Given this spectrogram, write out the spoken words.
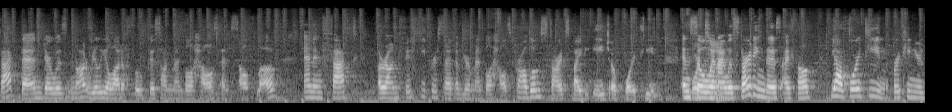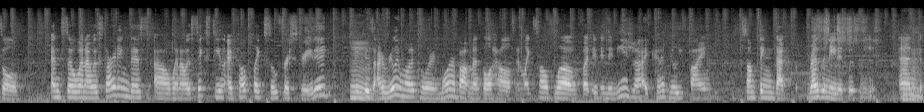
back then there was not really a lot of focus on mental health and self love. And in fact, around 50% of your mental health problem starts by the age of 14. And so when I was starting this, I felt, yeah, 14, 14 years old. And so when I was starting this, uh, when I was 16, I felt like so frustrated because I really wanted to learn more about mental health and like self love. But in Indonesia, I couldn't really find something that resonated with me. And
